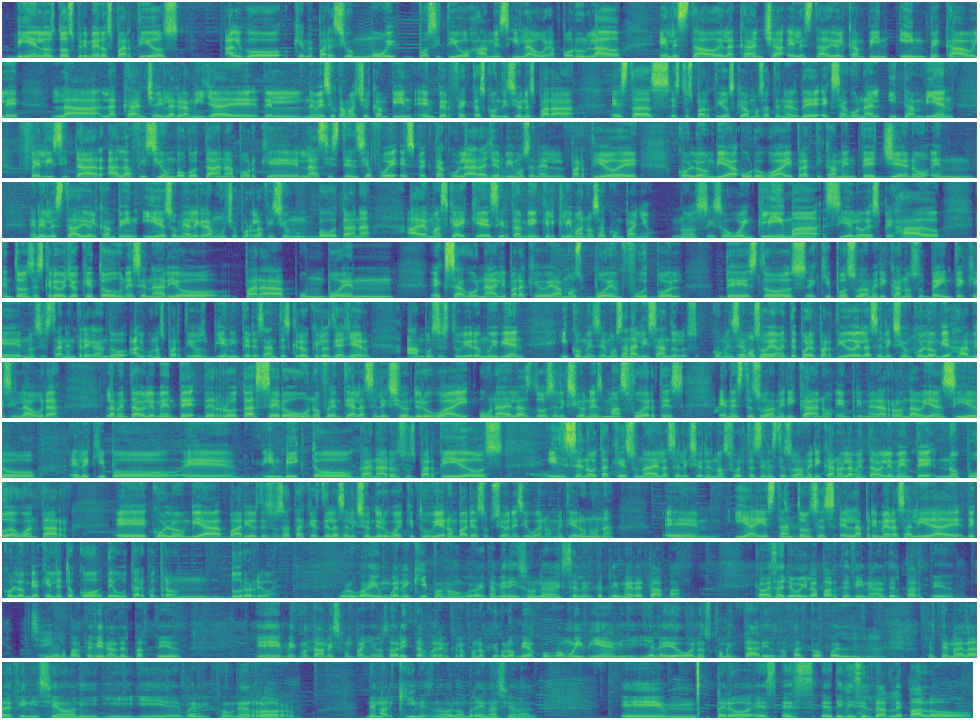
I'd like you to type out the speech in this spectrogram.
vi en los dos primeros partidos algo que me pareció muy positivo James y Laura. Por un lado, el estado de la cancha, el estadio del Campín impecable, la, la cancha y la gramilla de- del Nemesio Camacho el Campín en perfectas condiciones para estas, estos partidos que vamos a tener de hexagonal y también felicitar a la afición bogotana porque la asistencia fue espectacular. Ayer vimos en el partido de Colombia-Uruguay prácticamente lleno en, en el estadio del Campín y eso me alegra mucho por la afición bogotana. Además que hay que decir también que el clima nos acompañó, nos hizo buen clima, cielo despejado, entonces creo yo que todo un escenario para un buen hexagonal y para que veamos buen fútbol de estos equipos sudamericanos sub-20 que nos están entregando algunos partidos bien interesantes. Creo que los de ayer ambos estuvieron muy bien y comencemos analizándolos. Comencemos obviamente por el partido de la selección Colombia, James y Laura. Lamentablemente derrota 0-1 frente a la selección de Uruguay, una de las dos selecciones más fuertes en este sudamericano. En primera ronda habían sido el equipo eh, invicto, ganaron sus partidos y se nota que es una de las selecciones más fuertes en este sudamericano. Lamentablemente no pudo aguantar eh, Colombia varios de esos ataques de la selección de Uruguay que tuvieron varias opciones y bueno, metieron una. eh, y ahí está entonces eh, la primera salida de, de Colombia que le tocó debutar contra un duro rival. Uruguay un buen equipo, ¿no? Uruguay también hizo una excelente primera etapa. Cabeza, yo vi la parte final del partido. Yo vi la parte final del partido. Eh, me contaban mis compañeros ahorita fuera del micrófono que Colombia jugó muy bien y, y he leído buenos comentarios, ¿no? Faltó fue el, el tema de la definición y, y- y, eh, bueno, y fue un error de Marquines, ¿no? El hombre de Nacional. Eh, pero es, es, es difícil darle palo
